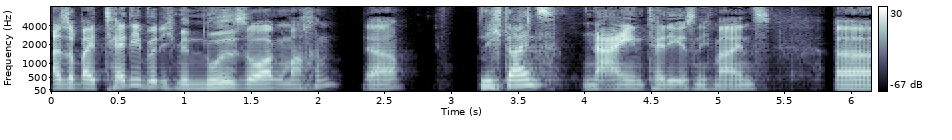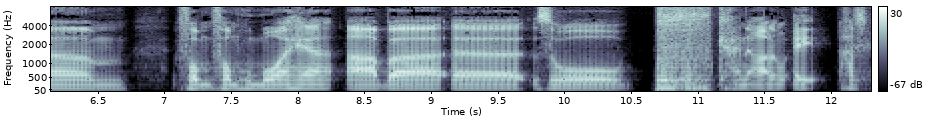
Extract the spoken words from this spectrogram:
also bei Teddy würde ich mir null Sorgen machen, ja? nicht deins? Nein, Teddy ist nicht meins. Ähm, vom, vom Humor her, aber äh, so, pff, keine Ahnung. Ey, hast,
